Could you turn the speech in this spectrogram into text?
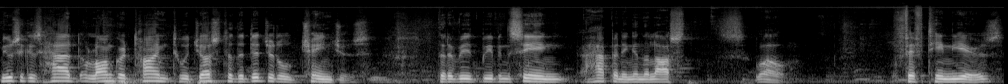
music has had a longer time to adjust to the digital changes that we've been seeing happening in the last, well, 15 years.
